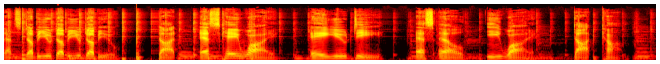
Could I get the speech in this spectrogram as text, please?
That's www.skyaudsley.com.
